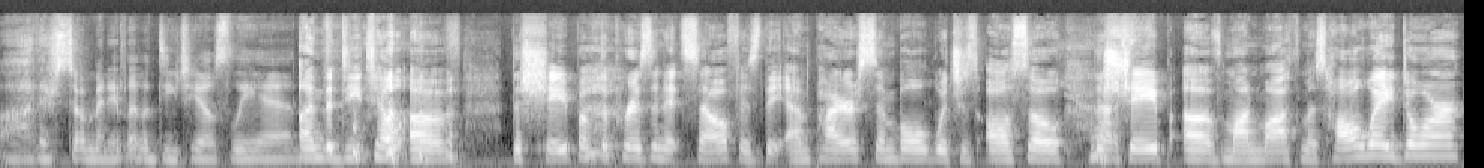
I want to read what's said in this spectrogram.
Oh, there's so many little details, Leanne. and the detail of the shape of the prison itself is the empire symbol, which is also the shape of Mon Mothma's hallway door,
